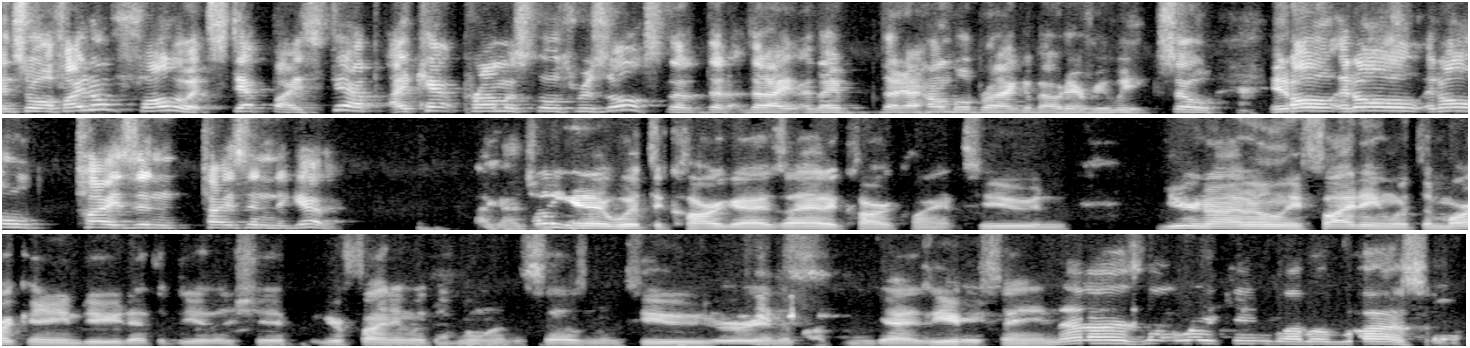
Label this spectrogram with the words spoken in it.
And so if I don't follow it step by step, I can't promise those results that, that, that I that I, that I humble brag about every week. So it all it all it all ties in ties in together. I got I you. get it with the car guys. I had a car client too, and you're not only fighting with the marketing dude at the dealership, you're fighting with every one of the salesmen too, who are in the marketing guy's ear saying, "No, it's not working," blah blah blah. So,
